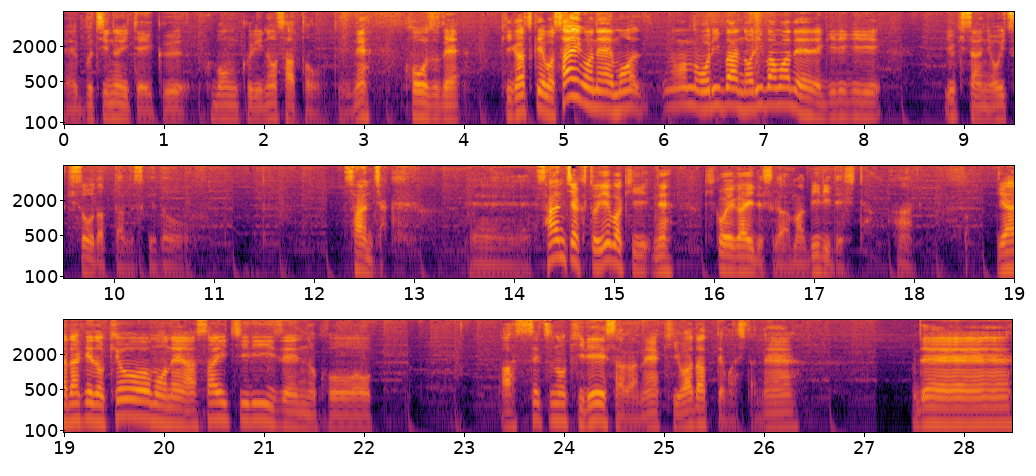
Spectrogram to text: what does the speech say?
えーぶち抜いていくボンクリの佐藤というね構図で気がつけば最後ねもう乗り場乗り場までギリギリゆきさんに追いつきそうだったんですけど3着。えー3着といえばきね聞こえがいいですが、まあ、ビリでした。はい、いやだけど今日もね朝一リーゼンのこう圧雪の綺麗さがね際立ってましたね。で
